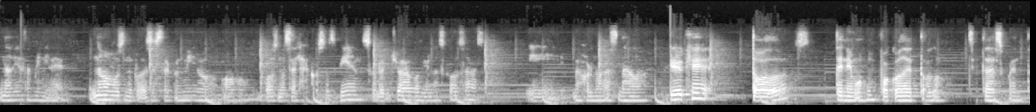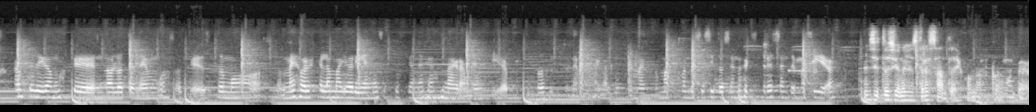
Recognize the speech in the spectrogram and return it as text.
nadie está a mi nivel. No, vos no puedes estar conmigo, o vos no haces las cosas bien, solo yo hago bien las cosas y mejor no hagas nada. Creo que todos tenemos un poco de todo, si te das cuenta. Aunque digamos que no lo tenemos o que somos mejores que la mayoría en esas cuestiones es una gran mentira, porque todos lo tenemos en algún momento, más cuando esas situaciones nos estresan demasiado. En situaciones estresantes es cuando nos podemos ver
